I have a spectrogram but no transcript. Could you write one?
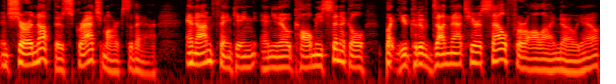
and sure enough, there's scratch marks there. And I'm thinking, and you know, call me cynical, but you could have done that to yourself for all I know, you know?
